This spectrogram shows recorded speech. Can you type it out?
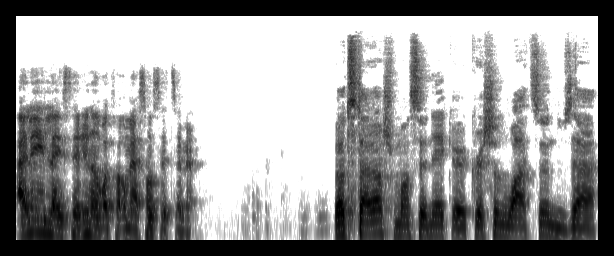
allez l'insérer dans votre formation cette semaine. tout à l'heure, je mentionnais que Christian Watson nous a,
